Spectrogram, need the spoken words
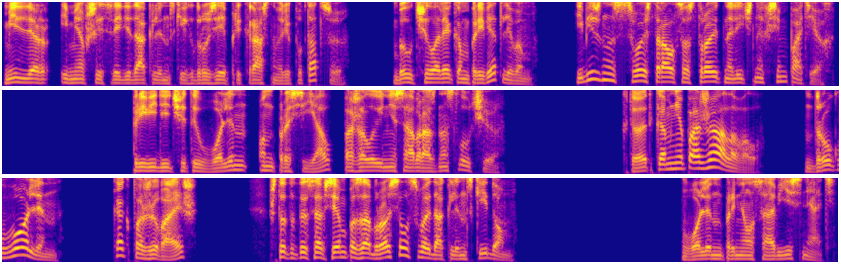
Миллер, имевший среди даклинских друзей прекрасную репутацию, был человеком приветливым, и бизнес свой старался строить на личных симпатиях. При виде читы Уоллен он просиял, пожалуй, несообразно случаю. Кто это ко мне пожаловал? Друг Воллин. Как поживаешь? Что-то ты совсем позабросил свой даклинский дом. Воллин принялся объяснять.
